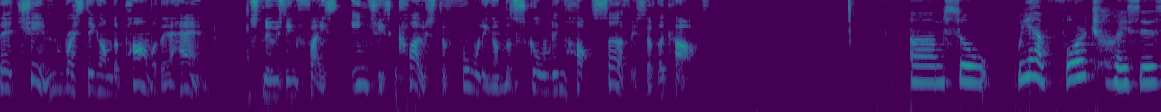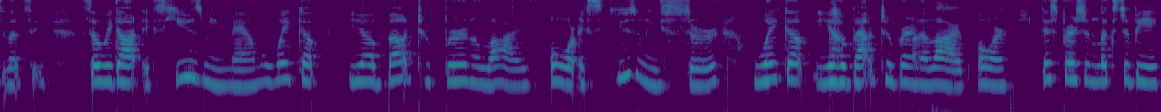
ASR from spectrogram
their chin resting on the palm of their hand, snoozing face inches close to falling on the scalding hot surface of the cart. Um, so we have four choices. Let's see. So we got, excuse me, ma'am, wake up, you're about to burn alive. Or, excuse me, sir, wake up, you're about to burn alive. Or, this person looks to be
